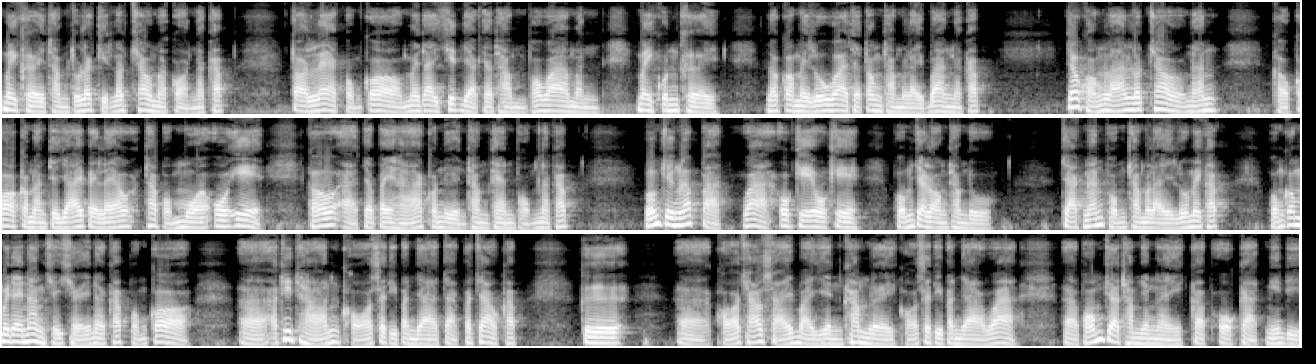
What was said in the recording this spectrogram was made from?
ไม่เคยทำธุรกิจรถเช่ามาก่อนนะครับ ตอนแรกผมก็ไม่ได้คิดอยากจะทำเพราะว่ามันไม่คุ้นเคย แล้วก็ไม่รู้ว่าจะต้องทำอะไรบ้างนะครับ เจ้าของร้านรถเช่านั้น เขาก็กำลังจะย้ายไปแล้ว ถ้าผมมัวโอเอเขาอาจจะไปหาคนอื่นทำแทนผมนะครับ ผมจึงรับปากว่าโอเคโอเค ผมจะลองทำดู จากนั้นผมทำอะไรรู้ไหมครับ ผมก็ไม่ได้นั่งเฉยๆนะครับ ผมก็อธิษฐานขอสติปัญญาจากพระเจ้าครับ คืออขอเช้าสายบ่ายเย็นค่ำเลย ขอสติปัญญาว่าผมจะทำยังไงกับโอกาสนี้ดี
